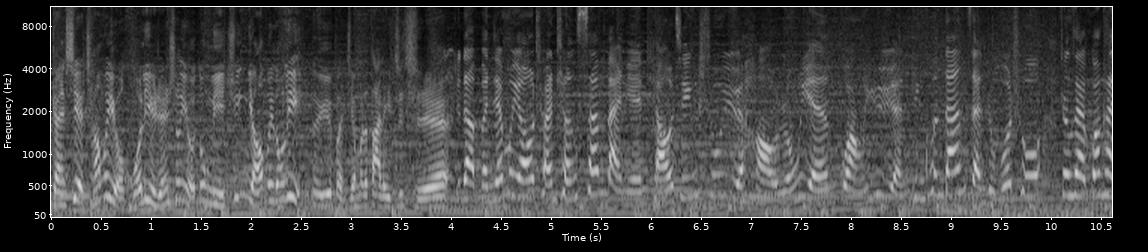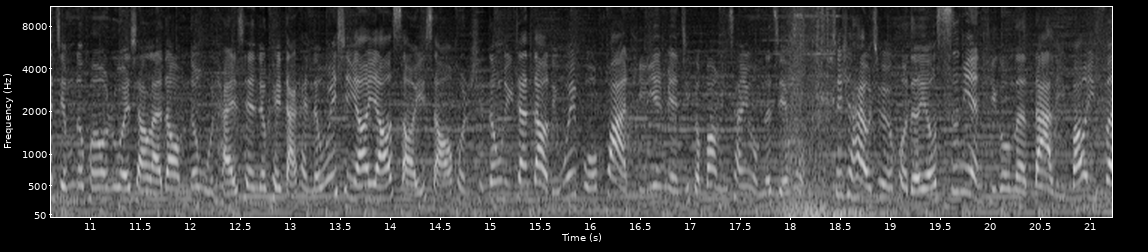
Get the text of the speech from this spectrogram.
感谢肠胃有活力，人生有动力，君瑶胃动力对于本节目的大力支持。是的，本节目由传承三百年调经疏郁好容颜广誉远定坤丹赞助播出。正在观看节目的朋友，如果想来到我们的舞台，现在就可以打开你的微信摇一摇，扫一扫，或者是登录一站到底微博话题页面即可报名参与我们的节目。届时还有机会获得由思念提供的大礼包一份。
